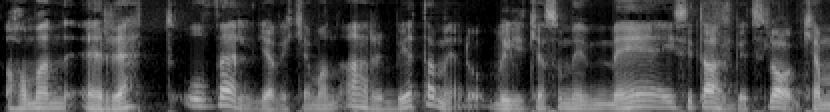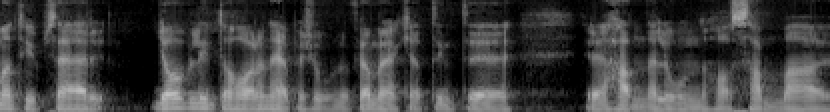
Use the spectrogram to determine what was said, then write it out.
Har man rätt att välja vilka man arbetar med då? Vilka som är med i sitt arbetslag? Kan man typ så här, jag vill inte ha den här personen för jag märker att inte eh, han eller hon har samma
